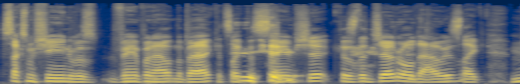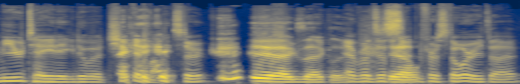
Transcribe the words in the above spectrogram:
Sex Machine was vamping out in the back. It's like the same shit because the general now is like mutating to a chicken monster. Yeah, exactly. Everyone's just yeah. sitting for story time.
